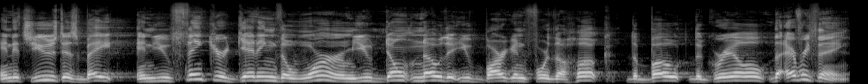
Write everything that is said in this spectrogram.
and it's used as bait, and you think you're getting the worm, you don't know that you've bargained for the hook, the boat, the grill, the everything.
